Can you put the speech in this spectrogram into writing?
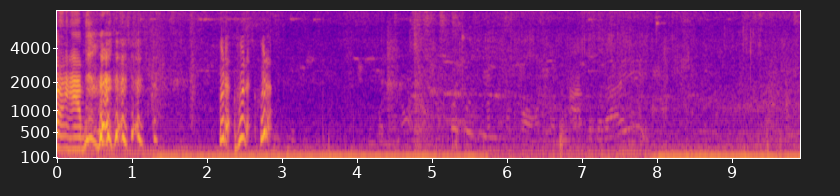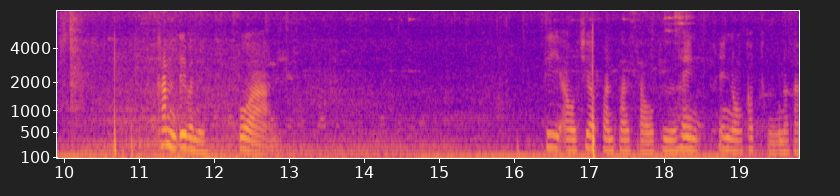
สะอาดฮึดฮึดฮึดขั้นตีบันนี้ปวดที่เอาเชือกฟันฟันเสาคือให้ให้น้องเขาถูนะคะ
